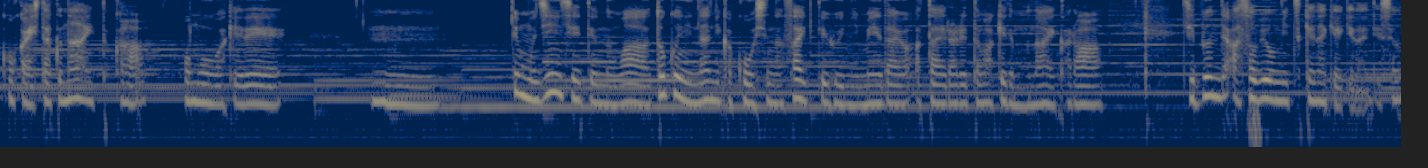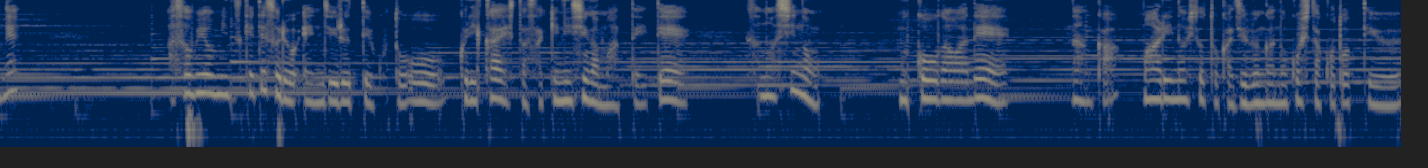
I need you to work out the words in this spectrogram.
後悔したくないとか思うわけでうんでも人生っていうのは特に何かこうしなさいっていうふうに命題を与えられたわけでもないから自分で遊びを見つけなきゃいけないんですよね。遊びを見つけてそれを演じるっていうことを繰り返した先に死が待っていてその死の向こう側でなんか周りの人とか自分が残したことっていう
